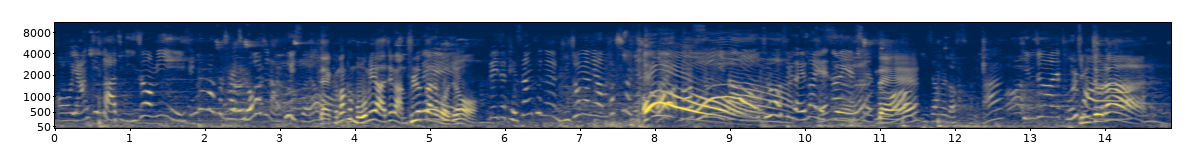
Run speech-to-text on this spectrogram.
어, 양팀다 아직 2점이 생각만큼 잘 들어가진 않고 있어요. 네, 그만큼 몸이 아직 안 풀렸다는 네. 거죠. 근데 이제 데상트는 류종현이라는 확실한 오! 어, 들어왔습니다. NIS. NIS에서 네. 2점을 넣습니다. 김준환의 돌파. 김준환.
